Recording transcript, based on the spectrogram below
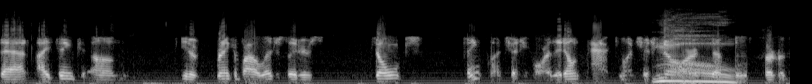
that I think um, you know rank and file legislators don't think much anymore. They don't act much anymore. No. Sort of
